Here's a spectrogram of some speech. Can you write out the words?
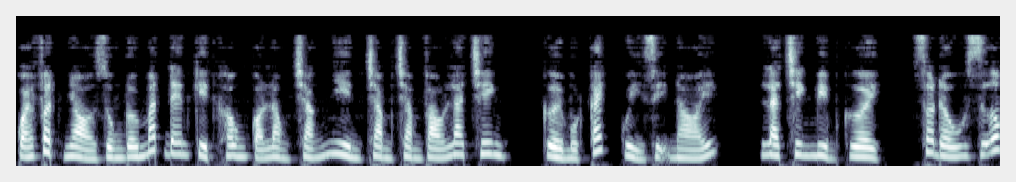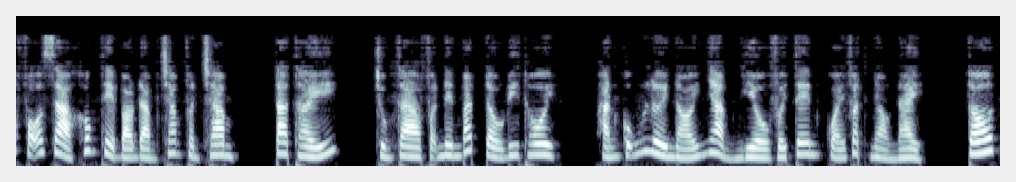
Quái vật nhỏ dùng đôi mắt đen kịt không có lòng trắng nhìn chằm chằm vào La Trinh, cười một cách quỷ dị nói. La Trinh mỉm cười, so đấu giữa võ giả không thể bảo đảm trăm phần trăm, ta thấy, chúng ta vẫn nên bắt đầu đi thôi. Hắn cũng lười nói nhảm nhiều với tên quái vật nhỏ này. Tốt,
